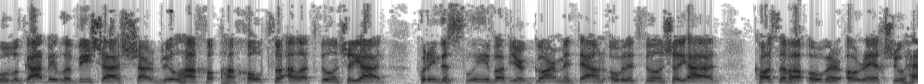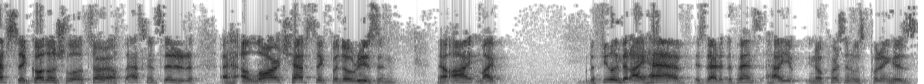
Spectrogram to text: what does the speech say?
Ulagabe levisha sharvil hacholza ala shayad. Putting the sleeve of your garment down over the tefillin shayad. Kosava over orech shu hefsek gadol That's considered a, a large hefsek for no reason. Now I, my, the feeling that I have is that it depends how you, you know, a person who's putting his,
